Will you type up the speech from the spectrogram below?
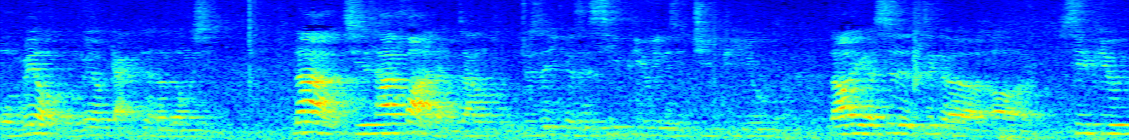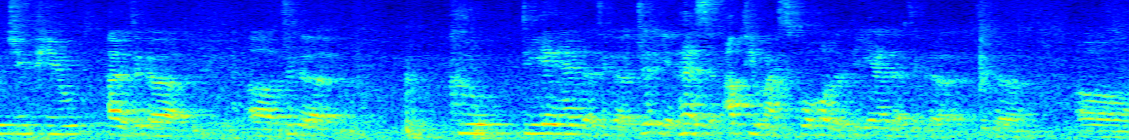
我没有我没有改任何东西。那其实它画了两张图，就是一个是 CPU，一个是 GPU，然后一个是这个呃 CPU、GPU，还有这个呃这个 cuDNN 的这个就是 enhance optimize 过后的 DNA 的这个这个呃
